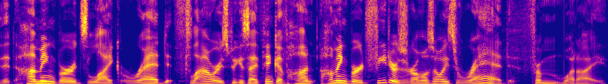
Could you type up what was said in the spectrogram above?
that hummingbirds like red flowers because I think of hummingbird feeders are almost always red from what I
